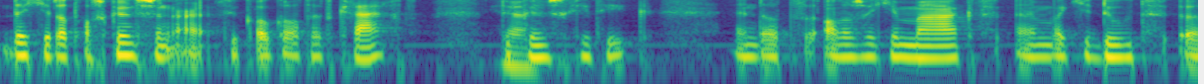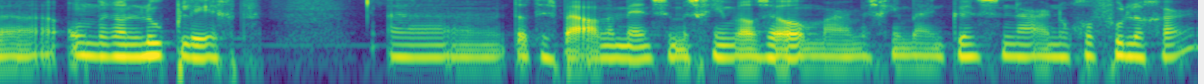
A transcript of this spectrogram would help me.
dat je dat als kunstenaar natuurlijk ook altijd krijgt, de Ja. kunstkritiek. En dat alles wat je maakt en wat je doet eh, onder een loep ligt. Dat is bij alle mensen misschien wel zo, maar misschien bij een kunstenaar nog gevoeliger.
